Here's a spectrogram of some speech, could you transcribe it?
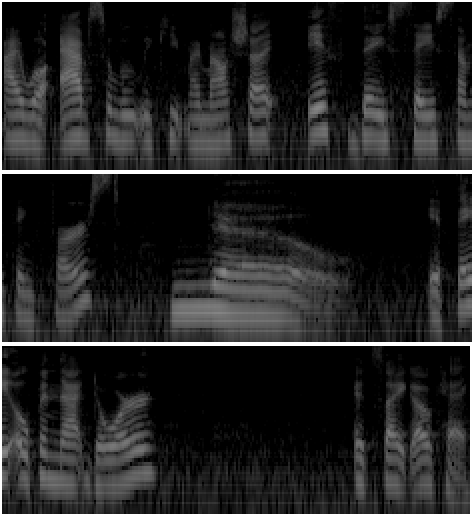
I will absolutely keep my mouth shut if they say something first? No. If they open that door, it's like, okay,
